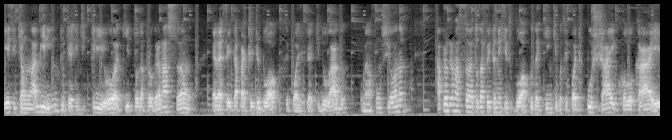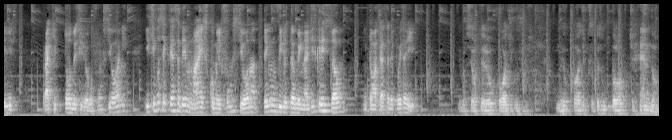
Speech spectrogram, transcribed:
esse que é um labirinto que a gente criou aqui toda a programação, ela é feita a partir de blocos, você pode ver aqui do lado como ela funciona. A programação é toda feita nesses blocos aqui, em que você pode puxar e colocar eles para que todo esse jogo funcione. E se você quiser saber mais como ele funciona, tem um vídeo também na descrição, então acessa depois aí. E você alterou o código, O meu código, você pôs um bloco de handle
